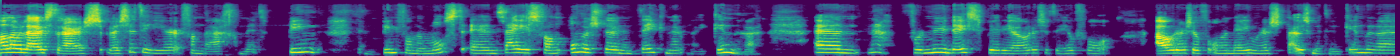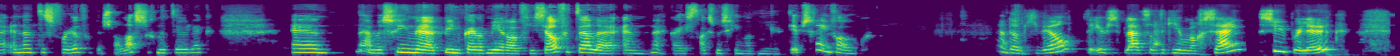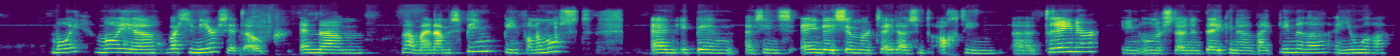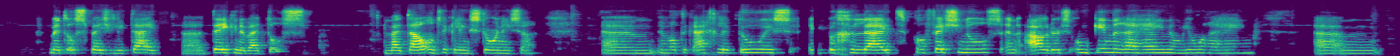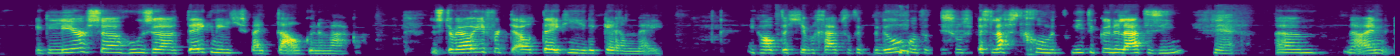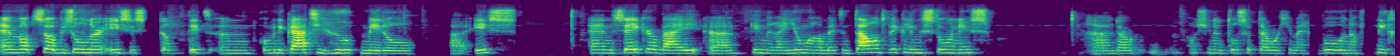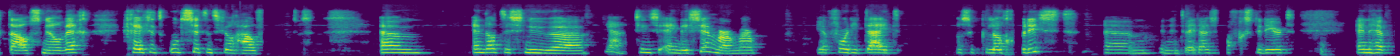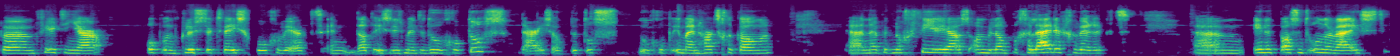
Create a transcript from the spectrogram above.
Hallo luisteraars, we zitten hier vandaag met Pien, Pien van der Most. En zij is van ondersteunend tekenen bij kinderen. En nou, voor nu in deze periode zitten heel veel ouders, heel veel ondernemers thuis met hun kinderen. En dat is voor heel veel best wel lastig natuurlijk. En nou, misschien, uh, Pien, kan je wat meer over jezelf vertellen. En nou, kan je straks misschien wat meer tips geven ook. Nou, dankjewel. De eerste plaats dat ik hier mag zijn. Superleuk. Mooi, mooi uh, wat je neerzet ook. En um, nou, mijn naam is Pien, Pien van der Most. En ik ben uh, sinds 1 december 2018 uh, trainer in ondersteunend tekenen bij kinderen en jongeren. Met als specialiteit tekenen bij TOS, bij taalontwikkelingsstoornissen. Um, en wat ik eigenlijk doe is, ik begeleid professionals en ouders om kinderen heen, om jongeren heen. Um, ik leer ze hoe ze tekeningetjes bij taal kunnen maken. Dus terwijl je vertelt, teken je de kern mee. Ik hoop dat je begrijpt wat ik bedoel, want het is soms best lastig om het niet te kunnen laten zien. Ja. Um, nou, en, en wat zo bijzonder is, is dat dit een communicatiehulpmiddel uh, is. En zeker bij uh, kinderen en jongeren met een taalontwikkelingsstoornis. Uh, daar, als je een tos hebt, daar word je mee geboren, dan vliegt taal snel weg. Geeft het ontzettend veel houvast. Um, en dat is nu uh, ja, sinds 1 december. Maar ja, voor die tijd was ik logopedist. Um, ben in 2000 afgestudeerd. En heb um, ehm, 14 jaar op een cluster 2 school gewerkt. En dat is dus met de doelgroep TOS. Daar is ook de TOS doelgroep in mijn hart gekomen. En dan heb ik nog vier jaar als ambulant begeleider gewerkt um, in het passend onderwijs.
